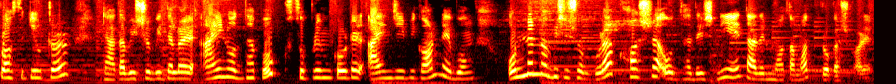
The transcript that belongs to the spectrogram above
প্রসিকিউটর, ঢাকা বিশ্ববিদ্যালয়ের আইন অধ্যাপক, সুপ্রিম কোর্টের আইনজীবীগণ এবং অন্যান্য বিশেষজ্ঞরা খসড়া অধ্যাদেশ নিয়ে তাদের মতামত প্রকাশ করেন।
